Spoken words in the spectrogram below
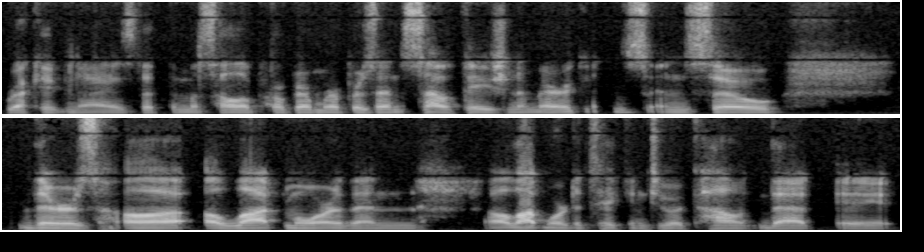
recognize that the Masala program represents South Asian Americans. And so there's a, a lot more than a lot more to take into account that it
